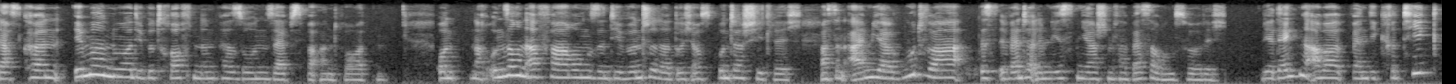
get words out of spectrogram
Das können immer nur die betroffenen Personen selbst beantworten. Und nach unseren Erfahrungen sind die Wünsche da durchaus unterschiedlich. Was in einem Jahr gut war, ist eventuell im nächsten Jahr schon verbesserungswürdig. Wir denken aber, wenn die Kritik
